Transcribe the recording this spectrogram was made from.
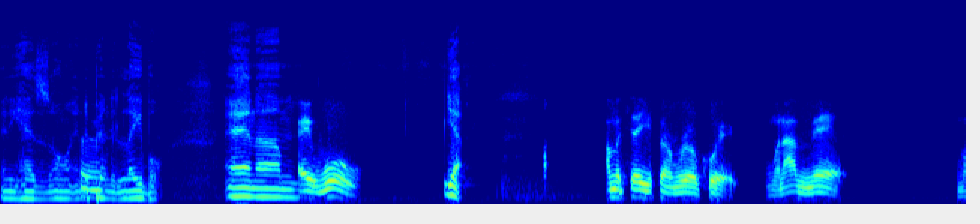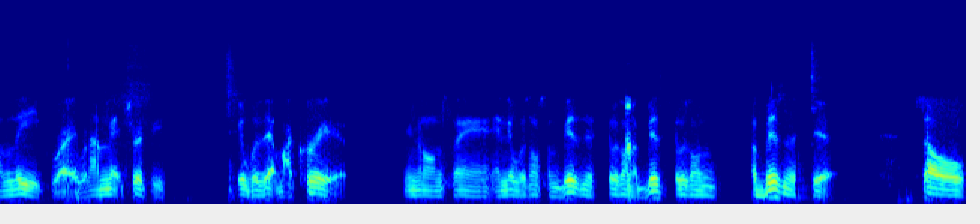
and he has his own independent label. And um, Hey, Woo. yeah, I'm gonna tell you something real quick. When I met Malik, right? When I met Trippy, it was at my crib. You know what I'm saying? And it was on some business. It was on a business. It was on a business tip. So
